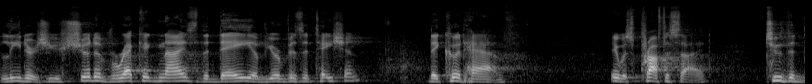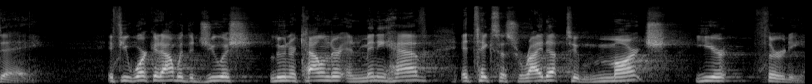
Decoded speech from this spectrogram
leaders, You should have recognized the day of your visitation. They could have. It was prophesied to the day. If you work it out with the Jewish lunar calendar, and many have, it takes us right up to March year 30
